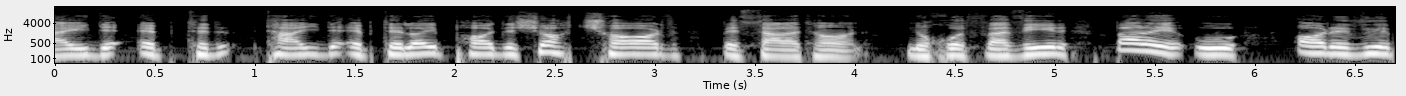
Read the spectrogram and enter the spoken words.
تایید, تایید ابتلای پادشاه چارلز به سرطان. نخست وزیر برای او آرزوی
